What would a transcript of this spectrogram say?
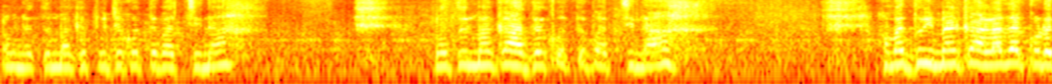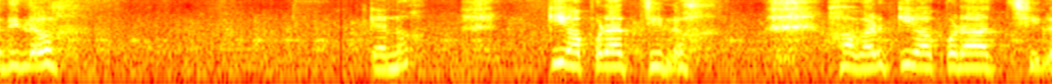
আমি নতুন মাকে পুজো করতে পারছি না। নতুন মাকে আদর করতে পারছি না। আমার দুই মাকে আলাদা করে দিল। কেন? কি অপরাধ ছিল? আমার কি অপরাধ ছিল?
